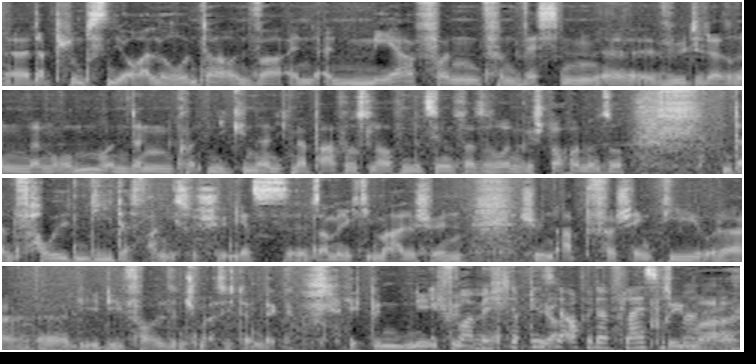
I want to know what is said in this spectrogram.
äh, da plumpsten die auch alle runter und war ein, ein Meer von, von Wespen äh, wühlte da drin dann rum und dann konnten die Kinder nicht mehr barfuß laufen, beziehungsweise wurden gestochen und so. Und dann faulten die, das war nicht so schön. Jetzt äh, sammle ich die mal alle schön, schön ab, verschenke die oder äh, die, die faul sind, schmeiße ich dann weg. Ich bin, nee, ich, ich freue mich. Ich habe dieses ja, Jahr auch wieder fleißig prima.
